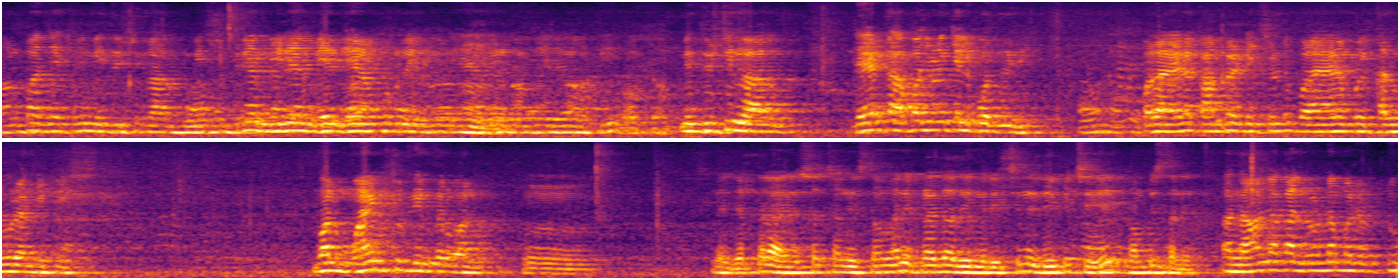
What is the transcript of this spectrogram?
టౌన్ పంచాయతీ మీ దృష్టికి రాదు. మీ సుప్రీం మీడియా నేను నేను అనుకుంటున్నాను. నేను- నేను కంప్లైంట్ కాబట్టి ఓకే. మీ దృష్టికి రాదు. డైరెక్ట్ అబ్బాజుడికి వెళ్ళిపోతుంది ఇది. పలానా కంప్లైంట్ ఇచ్చిండు పలానా పోయి కలుగురు అని చెప్పేసి. వాళ్ళు మైండ్ ఫుడ్ తింటారు వాళ్ళు. నేను చెప్తాను ఇన్స్ట్రక్షన్ ఇస్తాం కానీ ఇప్పుడైతే అది మీరు ఇచ్చింది తీపిచ్చి పంపిస్తాను. నాలుగు రోడ్ నెంబర్ టూ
